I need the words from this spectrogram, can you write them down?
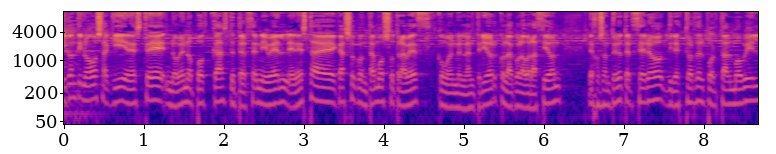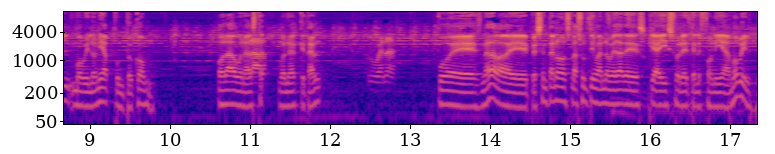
Y continuamos aquí en este noveno podcast de tercer nivel. En este caso contamos otra vez, como en el anterior, con la colaboración de José Antonio III, director del portal móvil mobilonia.com. Hola, buenas, Hola. buenas, ¿qué tal? Muy buenas. Pues nada, eh, preséntanos las últimas novedades que hay sobre telefonía móvil.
